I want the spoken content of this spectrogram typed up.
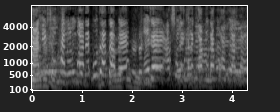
পানি শুকানোর যাবে যে আসলে এখানে কতটা কঙ্কাল পাওয়া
